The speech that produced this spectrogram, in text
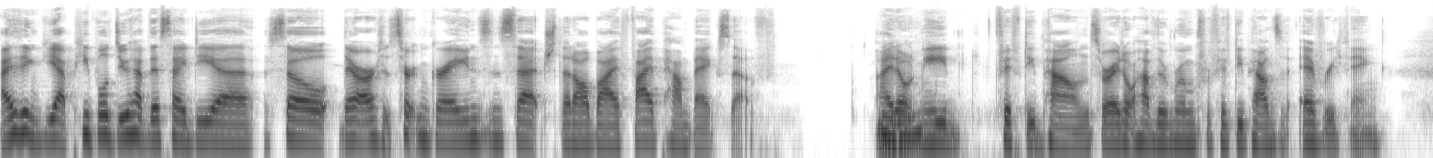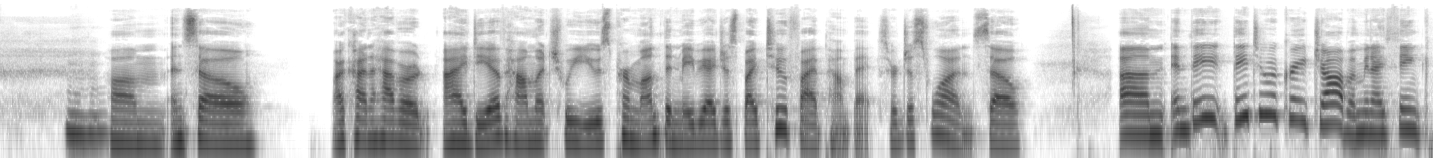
I think, yeah, people do have this idea. So there are certain grains and such that I'll buy five pound bags of. Mm-hmm. I don't need 50 pounds or I don't have the room for 50 pounds of everything. Mm-hmm. Um, and so I kind of have an idea of how much we use per month, and maybe I just buy two five pound bags or just one. So, um, and they they do a great job. I mean, I think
